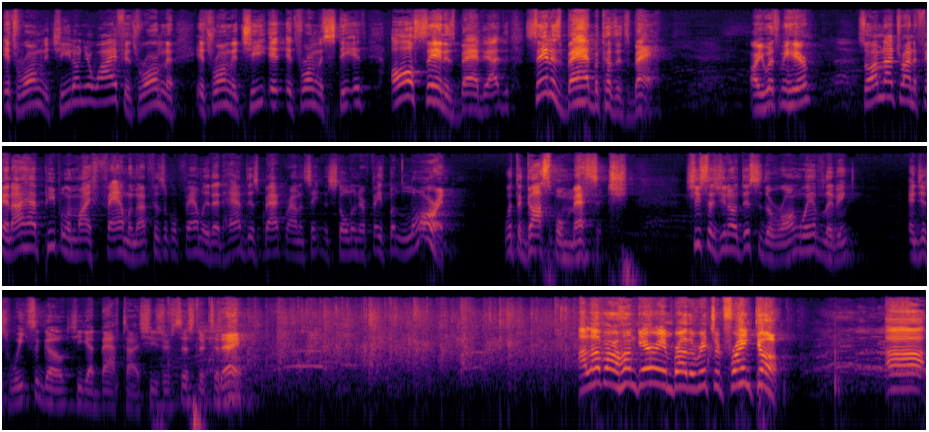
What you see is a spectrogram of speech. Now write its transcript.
It's wrong to cheat on your wife. It's wrong to, it's wrong to cheat. It, it's wrong to steal. It, all sin is bad. Sin is bad because it's bad. Are you with me here? So I'm not trying to offend. I have people in my family, my physical family, that have this background and Satan has stolen their faith. But Lauren, with the gospel message, she says, you know, this is the wrong way of living. And just weeks ago, she got baptized. She's your sister today. I love our Hungarian brother, Richard Franco. Uh,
